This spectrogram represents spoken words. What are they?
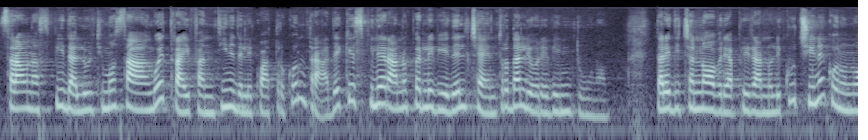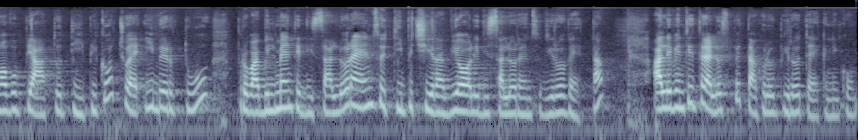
Sarà una sfida all'ultimo sangue tra i fantini delle quattro contrade che sfileranno per le vie del centro dalle ore 21. Dalle 19 riapriranno le cucine con un nuovo piatto tipico, cioè i bertù, probabilmente di San Lorenzo e tipici ravioli di San Lorenzo di Rovetta. Alle 23 lo spettacolo pirotecnico.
